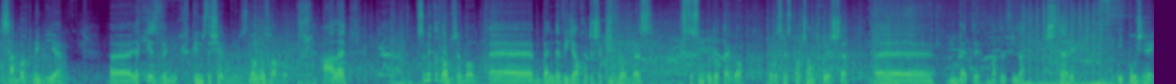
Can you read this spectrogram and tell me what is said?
Support mnie bije. E, jaki jest wynik? 5 do 7. Znowu słabo. Ale w sumie to dobrze, bo e, będę widział chociaż jakiś progres w stosunku do tego, powiedzmy z początku jeszcze e, bety Battlefielda 4 i później.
